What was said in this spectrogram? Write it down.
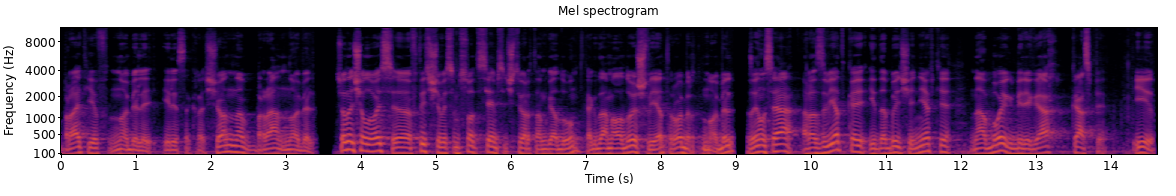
братьев Нобелей, или сокращенно БРА-Нобель. Все началось э, в 1874 году, когда молодой швед Роберт Нобель занялся разведкой и добычей нефти на обоих берегах Каспия. И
